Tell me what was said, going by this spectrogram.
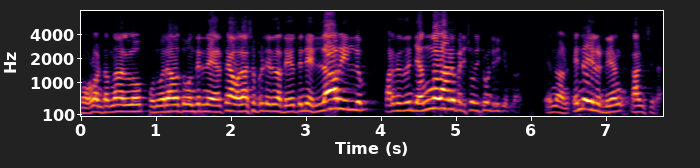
റോളുണ്ടെന്നാണല്ലോ പൊതുമരാമത്ത് മന്ത്രി നേരത്തെ അവകാശപ്പെട്ടിരുന്ന അദ്ദേഹത്തിന്റെ എല്ലാ റീലിലും പറഞ്ഞത് ഞങ്ങളാണ് പരിശോധിച്ചുകൊണ്ടിരിക്കുന്നത് എന്നാണ്. എന്റെ കയ്യിലുണ്ട്. ഞാൻ കാണിച്ചു തരാം.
